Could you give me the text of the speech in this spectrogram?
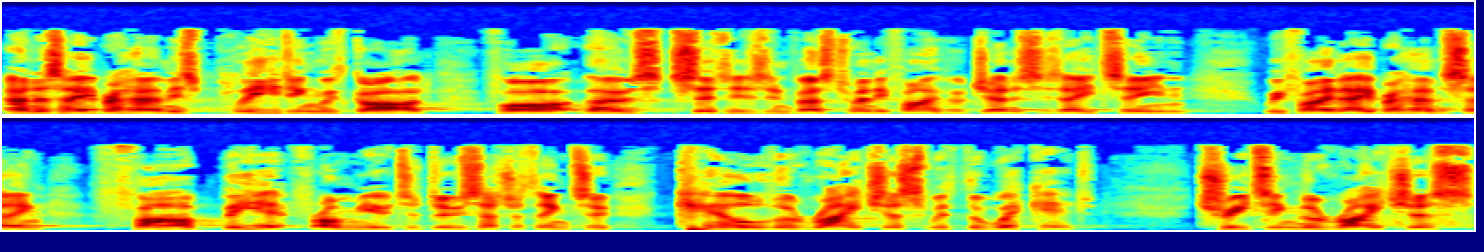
And as Abraham is pleading with God for those cities, in verse 25 of Genesis 18, we find Abraham saying, Far be it from you to do such a thing, to kill the righteous with the wicked, treating the righteous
